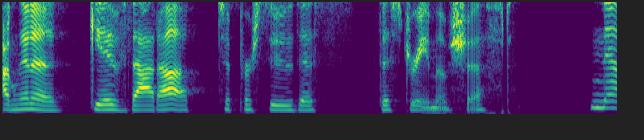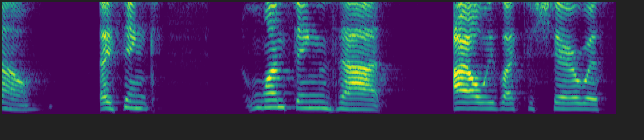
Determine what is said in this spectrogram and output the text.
i'm going to give that up to pursue this this dream of shift no i think one thing that i always like to share with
